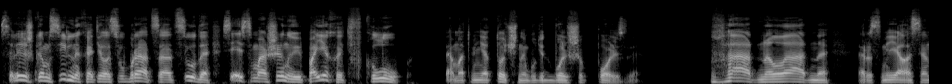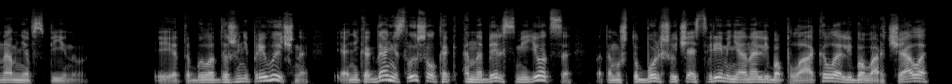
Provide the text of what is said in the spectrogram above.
Слишком сильно хотелось убраться отсюда, сесть в машину и поехать в клуб. Там от меня точно будет больше пользы. «Ладно, ладно», — рассмеялась она мне в спину. И это было даже непривычно. Я никогда не слышал, как Аннабель смеется, потому что большую часть времени она либо плакала, либо ворчала,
